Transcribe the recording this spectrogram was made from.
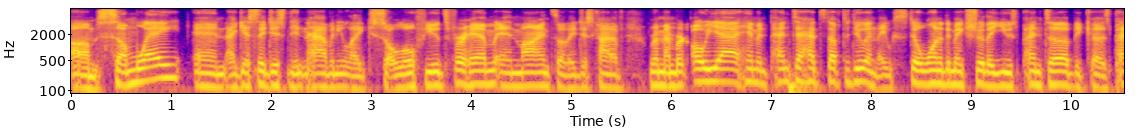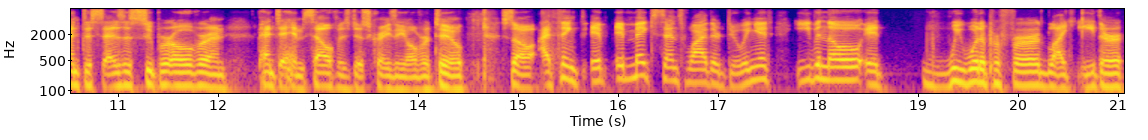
um, some way. And I guess they just didn't have any like solo feuds for him in mind. So they just kind of remembered, oh, yeah, him and Penta had stuff to do. And they still wanted to make sure they used Penta because Penta says is super over and Penta himself is just crazy over too. So I think it, it makes sense why they're doing it, even though it we would have preferred like either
